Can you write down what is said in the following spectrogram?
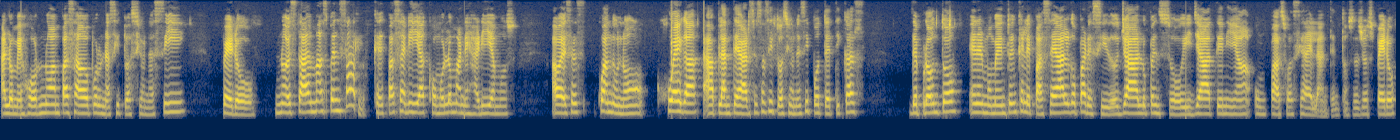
A lo mejor no han pasado por una situación así, pero no está de más pensarlo. ¿Qué pasaría? ¿Cómo lo manejaríamos? A veces cuando uno juega a plantearse esas situaciones hipotéticas, de pronto en el momento en que le pase algo parecido ya lo pensó y ya tenía un paso hacia adelante. Entonces yo espero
